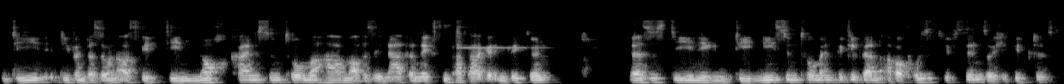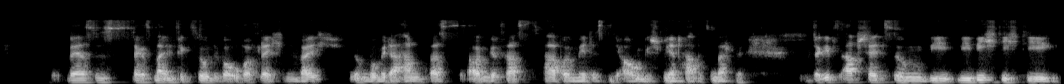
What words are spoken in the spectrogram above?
die, die von Personen ausgeht, die noch keine Symptome haben, aber sie innerhalb der nächsten paar Tage entwickeln, versus diejenigen, die nie Symptome entwickelt werden, aber positiv sind, solche gibt es, versus, sag ich mal, Infektionen über Oberflächen, weil ich irgendwo mit der Hand was angefasst habe und mir das in die Augen geschmiert habe zum Beispiel. Da gibt es Abschätzungen, wie, wie wichtig die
